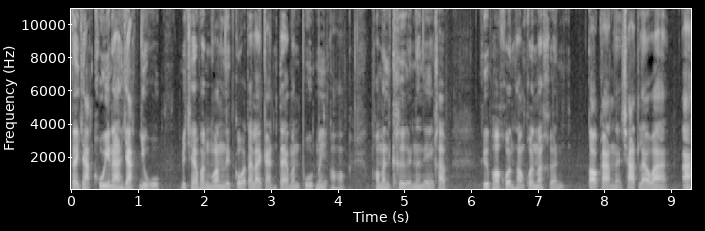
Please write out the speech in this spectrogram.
แต่อยากคุยนะ อยากอยู่ ไม่ใช่ว่างอนหรือโกรธอะไรกัน แต่มันพูดไม่ออก เพราะมันเขินนั่นเองครับ คือพอคนสองคนมาเขิน ต่อกันเนี่ยชัดแล้วว่าอะ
